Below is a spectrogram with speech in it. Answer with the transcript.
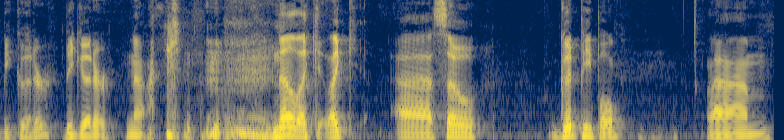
be gooder. be gooder. No, no, like like uh, so good people. Um,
